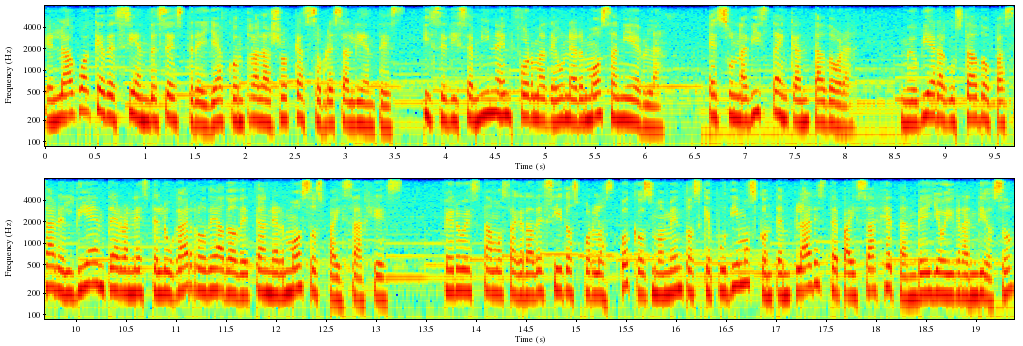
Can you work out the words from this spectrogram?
el agua que desciende se estrella contra las rocas sobresalientes, y se disemina en forma de una hermosa niebla. Es una vista encantadora. Me hubiera gustado pasar el día entero en este lugar rodeado de tan hermosos paisajes. Pero estamos agradecidos por los pocos momentos que pudimos contemplar este paisaje tan bello y grandioso,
